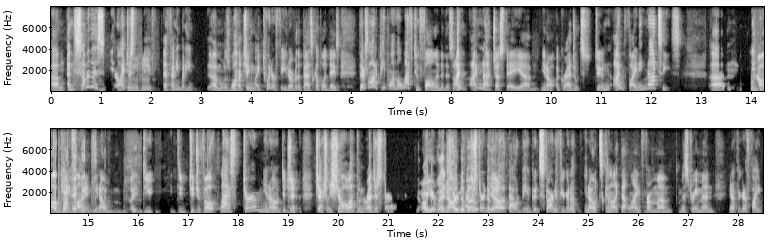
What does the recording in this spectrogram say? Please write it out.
Um, and some of this, you know, I just mm-hmm. if, if, anybody um, was watching my Twitter feed over the past couple of days, there's a lot of people on the left who fall into this. I'm I'm not just a um, you know a graduate student. I'm fighting Nazis. Um, you know, okay, right. fine. You know, do you did, did you vote last term? You know, did you, did you actually show up and register? Are you registered you know, to registered vote? to yeah. vote? That would be a good start if you're gonna, you know, it's kind of like that line from um, Mystery Men. You know, if you're gonna fight,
